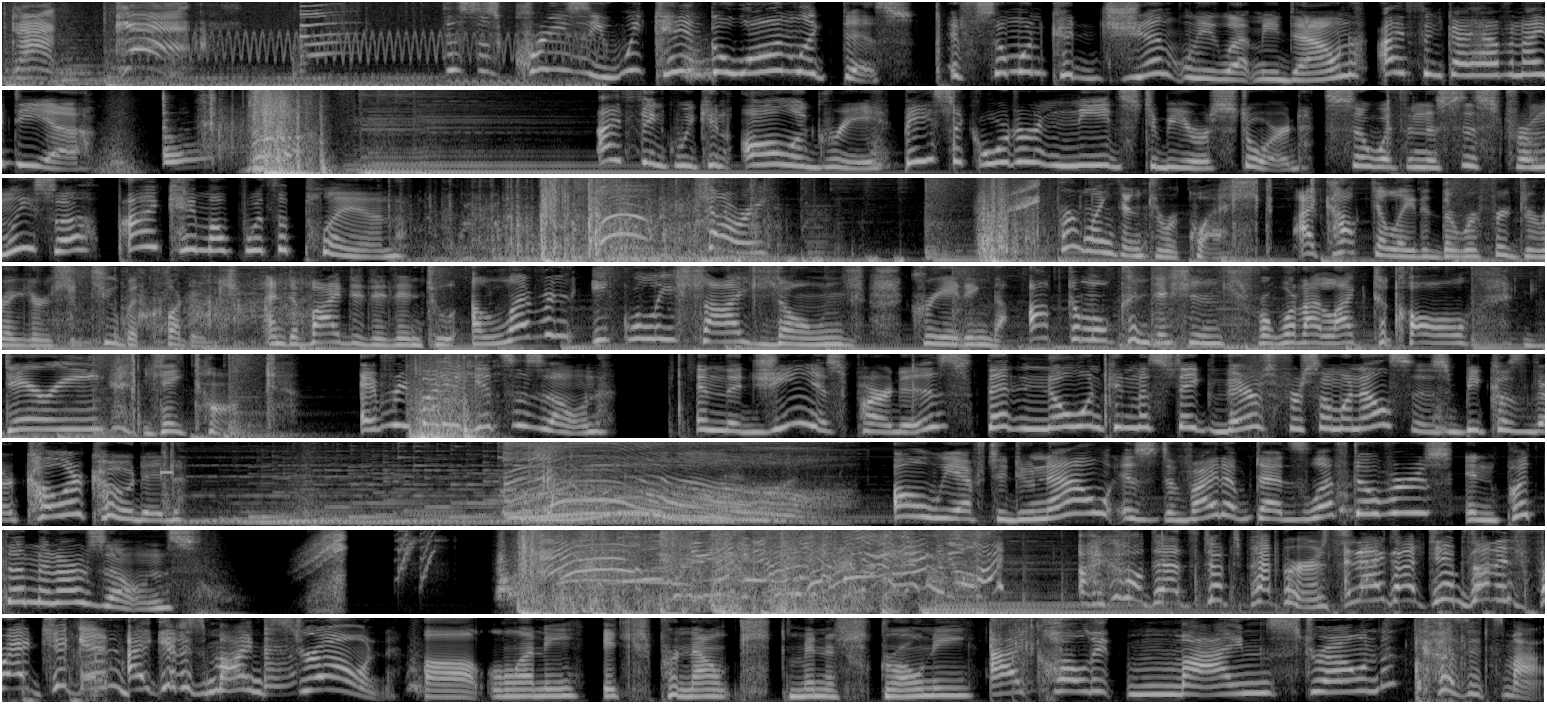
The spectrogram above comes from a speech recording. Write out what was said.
This is crazy. We can't go on like this. If someone could gently let me down, I think I have an idea. I think we can all agree basic order needs to be restored. So, with an assist from Lisa, I came up with a plan. Sorry. Per Lincoln's request, I calculated the refrigerator's cubic footage and divided it into 11 equally sized zones, creating the optimal conditions for what I like to call dairy détente. Everybody gets a zone. And the genius part is that no one can mistake theirs for someone else's because they're color coded. All we have to do now is divide up Dad's leftovers and put them in our zones. Uh, Leni, it's pronounced minestrone. I call it minestrone because it's mine.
